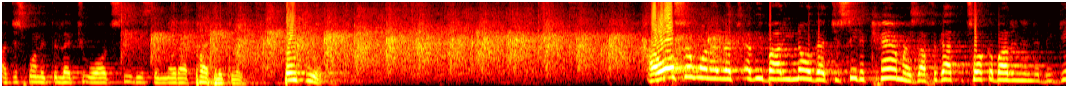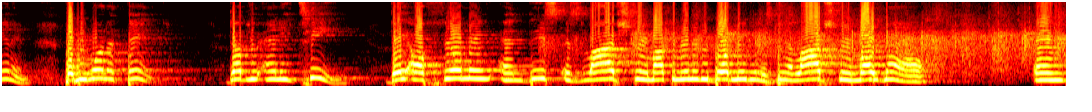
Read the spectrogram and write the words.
I just wanted to let you all see this and know that publicly. Thank you. I also want to let everybody know that you see the cameras. I forgot to talk about it in the beginning, but we want to thank WNET. They are filming, and this is live stream. Our community board meeting is being live streamed right now, and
